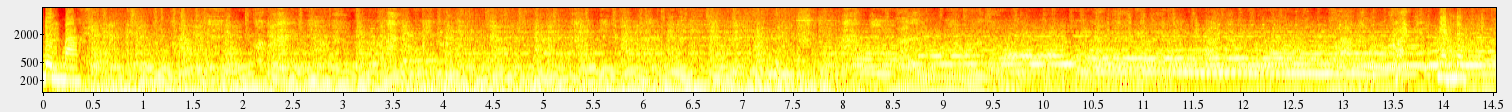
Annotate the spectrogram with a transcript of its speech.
Đừng mà. Nhanh lên.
